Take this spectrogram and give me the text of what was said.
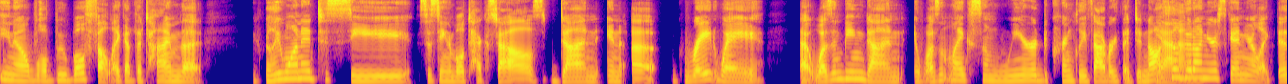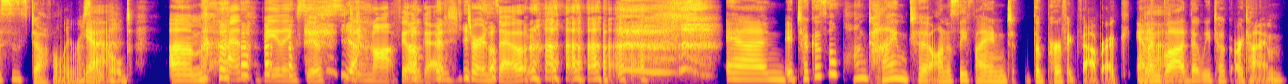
you know, well, we both felt like at the time that we really wanted to see sustainable textiles done in a great way that wasn't being done. It wasn't like some weird crinkly fabric that did not yeah. feel good on your skin. You're like, this is definitely recycled. Yeah. Um, Hemp bathing suits yeah. do not feel good, turns out. and it took us a long time to honestly find the perfect fabric. And I'm glad that we took our time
